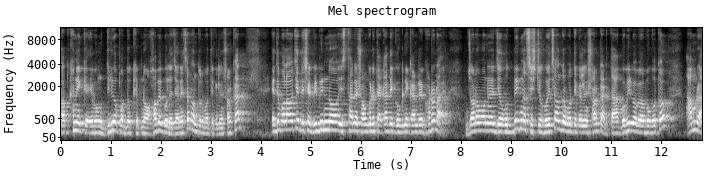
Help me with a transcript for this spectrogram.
তাৎক্ষণিক এবং দৃঢ় পদক্ষেপ নেওয়া হবে বলে জানিয়েছেন অন্তর্বর্তীকালীন সরকার। এতে বলা হয়েছে দেশের বিভিন্ন স্থানে সংঘটিত একাধিক অগ্নিকাণ্ডের ঘটনায় জনমনের যে উদ্বিগ্ন সৃষ্টি হয়েছে অন্তর্বর্তীকালীন সরকার, তা গভীরভাবে অবগত। আমরা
